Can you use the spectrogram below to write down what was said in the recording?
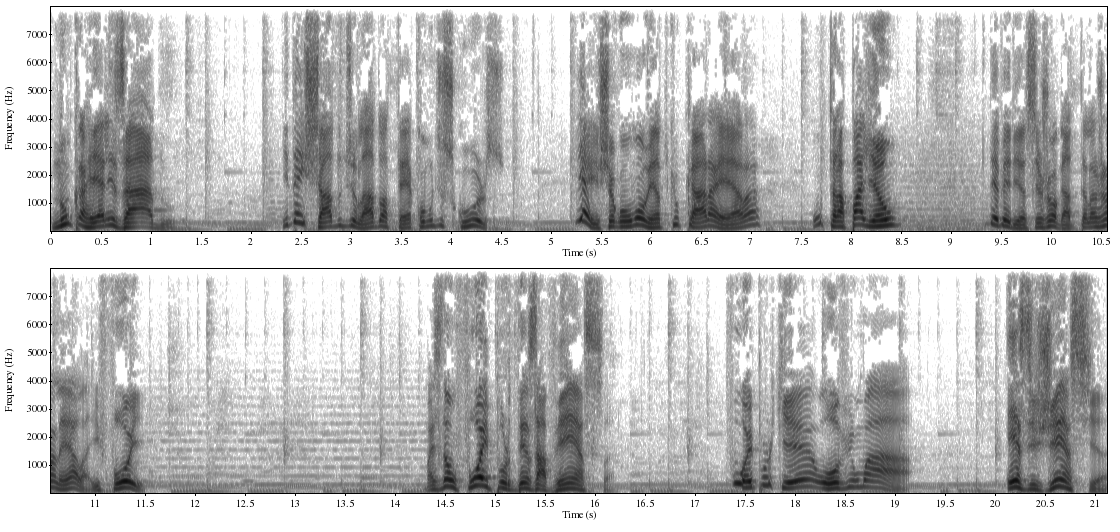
Nunca realizado. E deixado de lado até como discurso. E aí chegou um momento que o cara era um trapalhão que deveria ser jogado pela janela. E foi. Mas não foi por desavença. Foi porque houve uma exigência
